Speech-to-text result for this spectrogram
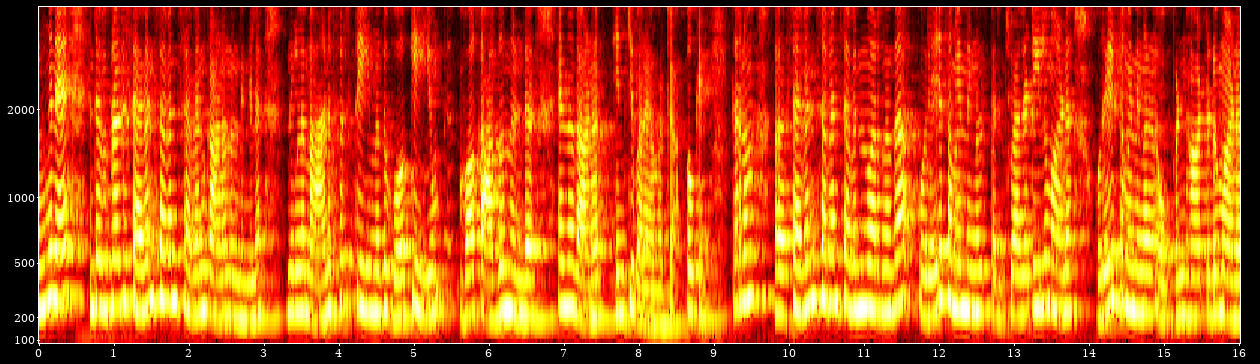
അങ്ങനെ എന്റെ അഭിപ്രായത്തിൽ സെവൻ സെവൻ സെവൻ കാണുന്നുണ്ടെങ്കിൽ നിങ്ങൾ മാനിഫെസ്റ്റ് ചെയ്യുന്നത് വർക്ക് ചെയ്യും വർക്ക് ആകുന്നുണ്ട് എന്നതാണ് എനിക്ക് പറയാൻ പറ്റുക. ഓക്കെ കാരണം സെവൻ സെവൻ സെവൻ എന്ന് പറയുന്നത് ഒരേ സമയം നിങ്ങൾ സ്പിരിച്വാലിറ്റിയിലുമാണ് ഒരേ സമയം നിങ്ങൾ ഓപ്പൺ ഹാർട്ടഡുമാണ്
